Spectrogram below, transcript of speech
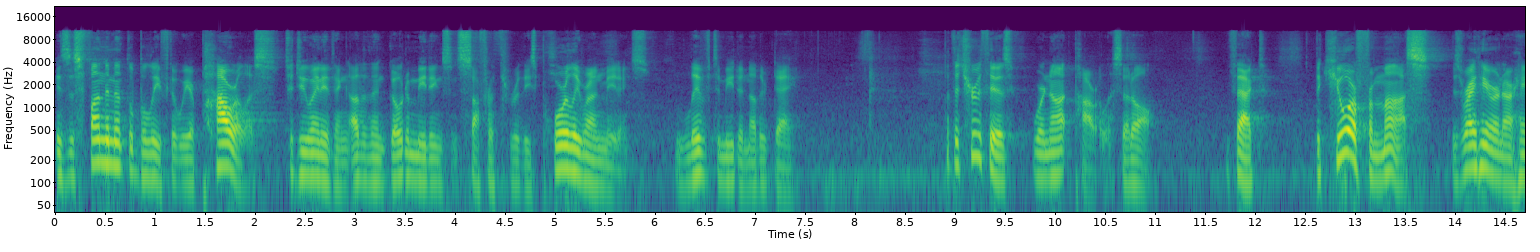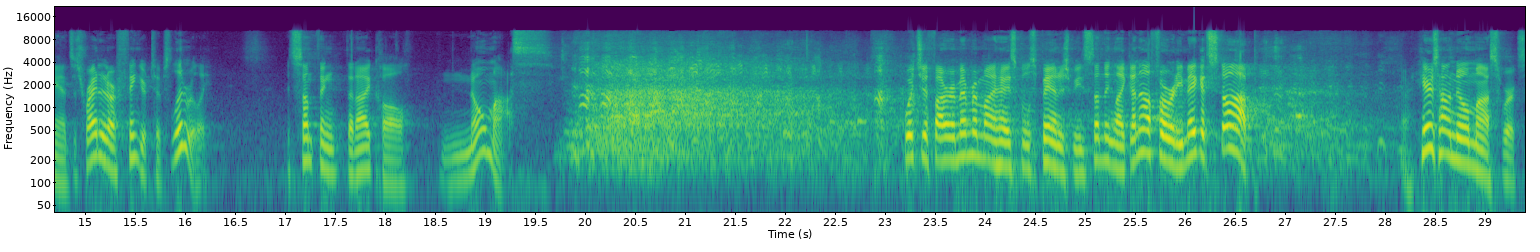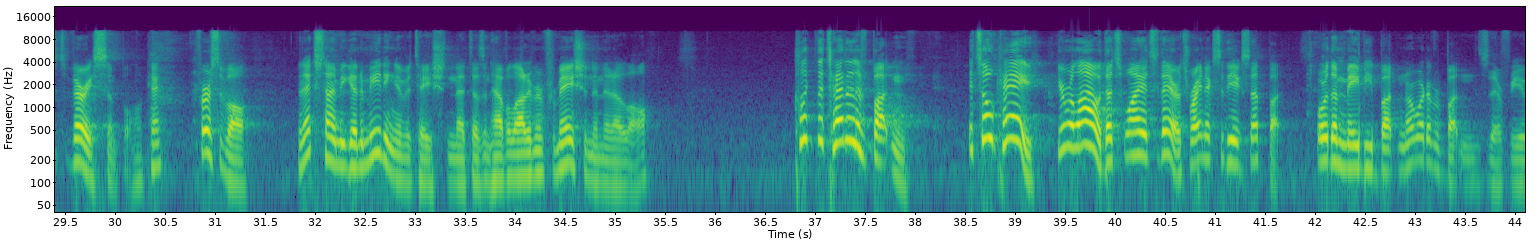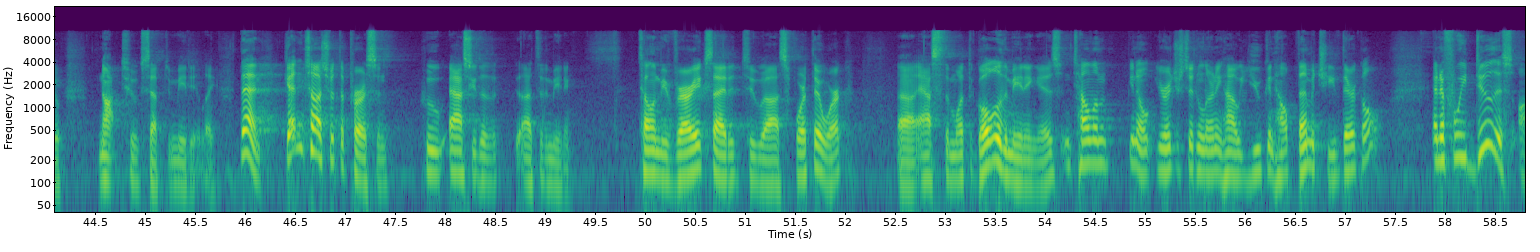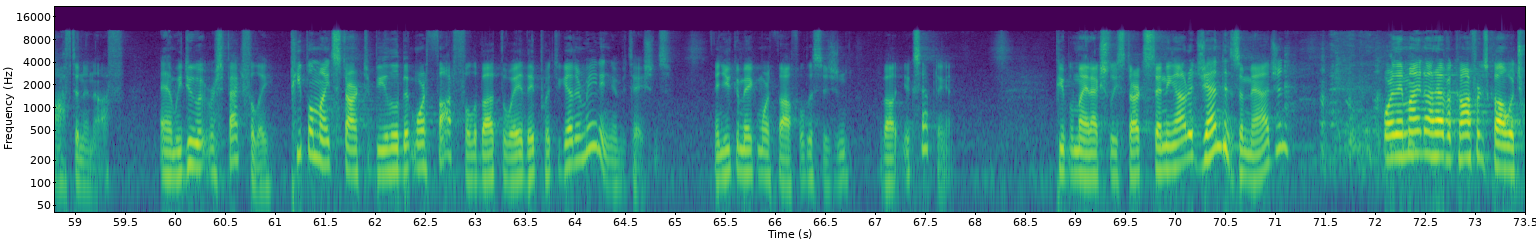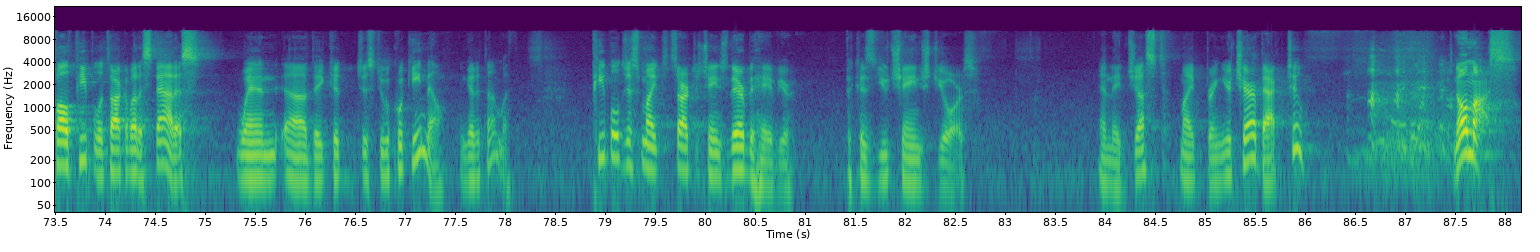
is this fundamental belief that we are powerless to do anything other than go to meetings and suffer through these poorly run meetings. live to meet another day. But the truth is, we're not powerless at all. In fact, the cure from us is right here in our hands. It's right at our fingertips, literally. It's something that I call no mas. Which, if I remember my high school Spanish, means something like enough already, make it stop. Here's how no mas works it's very simple, okay? First of all, the next time you get a meeting invitation that doesn't have a lot of information in it at all, click the tentative button. It's okay. You're allowed. That's why it's there. It's right next to the accept button or the maybe button or whatever button is there for you not to accept immediately. Then get in touch with the person who asked you to the, uh, to the meeting. Tell them you're very excited to uh, support their work. Uh, ask them what the goal of the meeting is, and tell them you know you're interested in learning how you can help them achieve their goal. And if we do this often enough, and we do it respectfully, people might start to be a little bit more thoughtful about the way they put together meeting invitations, and you can make a more thoughtful decision about accepting it. People might actually start sending out agendas. Imagine. Or they might not have a conference call with 12 people to talk about a status when uh, they could just do a quick email and get it done with. People just might start to change their behavior because you changed yours. And they just might bring your chair back too. No mas.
